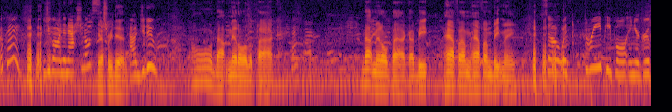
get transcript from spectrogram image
Okay. Did you go on to nationals? yes, we did. How'd you do? Oh, about middle of the pack. Okay. About middle of the pack. I beat half of them, half of them beat me. So with three people in your group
